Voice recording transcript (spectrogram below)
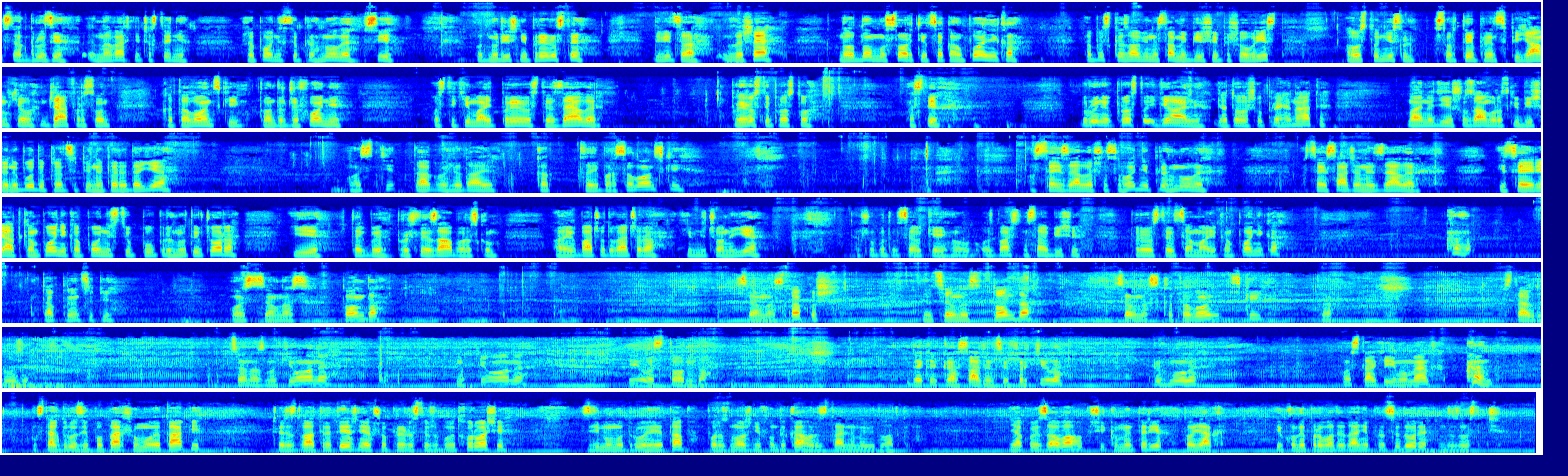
Ось так, друзі, на верхній частині вже повністю пригнули всі однорічні прирости. Дивіться, лише на одному сорті це кампоніка. Я би сказав, він і найбільший пішов в ріст. А основні сорти, в принципі, Ямхіл, Джеферсон, Каталонський, Тондер Джефоні. Ось такі мають прирости, зелер. Прирости просто на з тих бруняк просто ідеальні для того, щоб пригинати. Маю надію, що заморозків більше не буде, в принципі, не передає. Ось так виглядає цей барселонський. Ось цей зелер, що сьогодні пригнули. Ось цей саджаний зелер і цей ряд кампоніка повністю був пригнутий вчора і так би пройшли заморозком. Але як бачу до вечора їм нічого не є. Так що буде все окей. Ось бачите, найбільші прирости ця має кампоніка. Так, в принципі, Ось це в нас тонда. Це в нас також. І це в нас тонда. Це в нас каталонський. Так. Ось так, друзі. Це у нас нокіони. Нокіони. І ось тонда. Декілька саджанців фертіла пригнули. Ось такий момент. Ось так, друзі, по першому етапі. Через 2-3 тижні, якщо прирости вже будуть хороші, знімемо другий етап по розмноженню фундука горизонтальними відводками. Дякую за увагу. Пишіть коментарі, хто як і коли проводив дані процедури. До зустрічі.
